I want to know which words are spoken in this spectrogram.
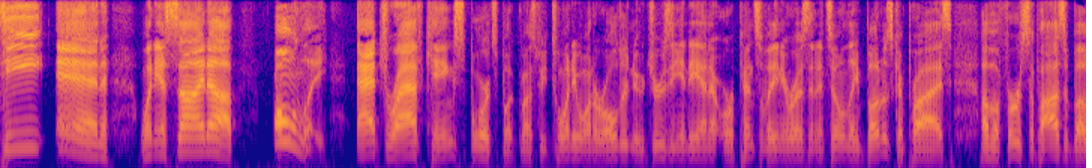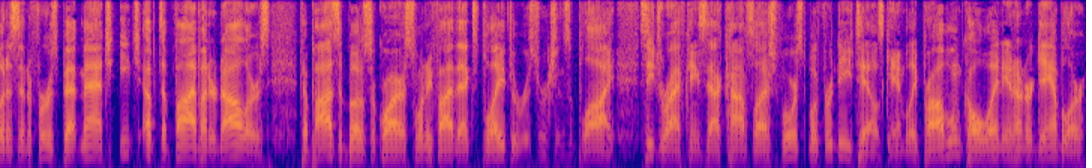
FTN when you sign up only at DraftKings Sportsbook. Must be 21 or older, New Jersey, Indiana, or Pennsylvania residents only. Bonus comprised of a first deposit bonus and a first bet match, each up to $500. Deposit bonus requires 25x playthrough. Restrictions apply. See DraftKings.com slash sportsbook for details. Gambling problem? Call 1-800-GAMBLER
